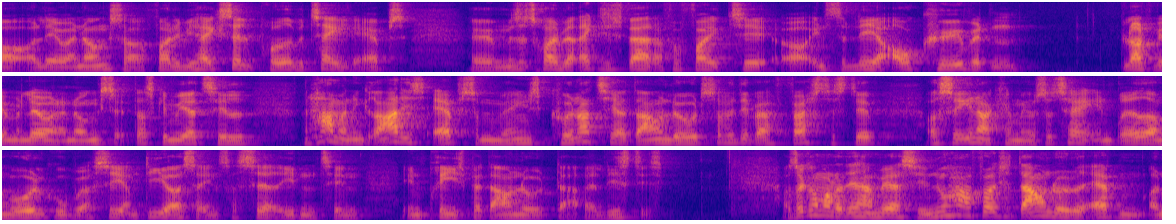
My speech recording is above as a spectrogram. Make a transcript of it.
at, at lave annoncer for det. Vi har ikke selv prøvet betalte apps, øh, men så tror jeg, det bliver rigtig svært at få folk til at installere og købe den blot ved at man laver en annonce. Der skal mere til. Men har man en gratis app, som man ens kunder til at downloade, så vil det være første step. Og senere kan man jo så tage en bredere målgruppe og se, om de også er interesseret i den til en, en pris per download, der er realistisk. Og så kommer der det her med at sige, nu har folk så downloadet appen, og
